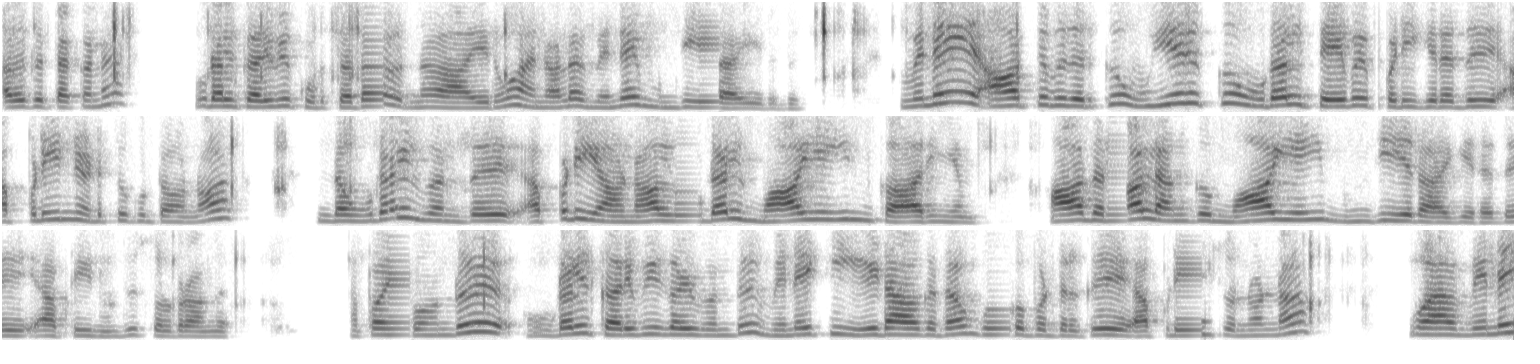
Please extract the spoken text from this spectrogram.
அதுக்கு தக்கன உடல் கருவி கொடுத்ததா ஆயிரும்? அதனால வினை முந்தியதாயிருது வினை ஆற்றுவதற்கு உயிருக்கு உடல் தேவைப்படுகிறது அப்படின்னு எடுத்துக்கிட்டோம்னா இந்த உடல் வந்து அப்படியானால் உடல் மாயையின் காரியம். ஆதலால் அங்கு மாயை முந்தியதாகிறது அப்படின்னு வந்து சொல்றாங்க. அப்ப இப்போ வந்து உடல் கருவிகள் வந்து வினைக்கு ஈடாக தான் கொடுக்கப்பட்டிருக்கு அப்படின்னு சொன்னோம்னா வினை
